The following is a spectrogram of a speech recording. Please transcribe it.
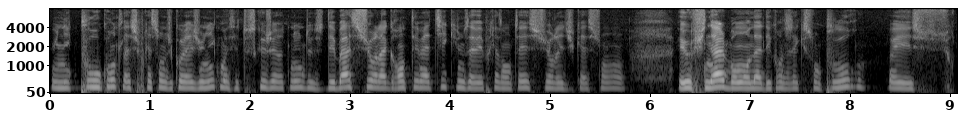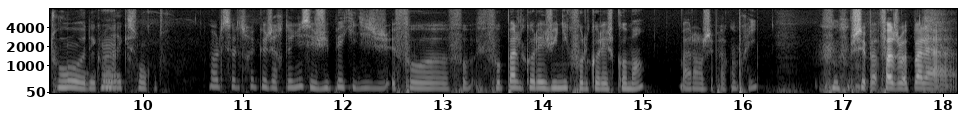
unique, pour ou contre la suppression du collège unique. Moi c'est tout ce que j'ai retenu de ce débat sur la grande thématique qu'il nous avait présentée sur l'éducation. Et au final, bon, on a des candidats qui sont pour, et surtout euh, des candidats mm. qui sont contre. Moi le seul truc que j'ai retenu c'est Juppé qui dit faut, faut, faut pas le collège unique, faut le collège commun. Bah, alors j'ai pas compris. je sais pas, enfin je vois pas la,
